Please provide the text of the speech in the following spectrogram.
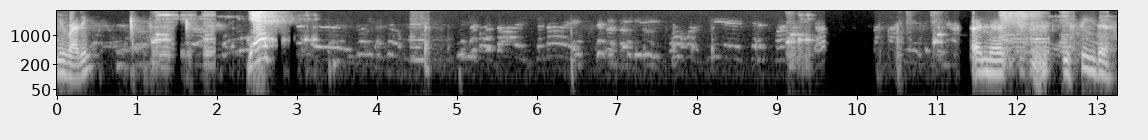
You ready? Yes. And then you see this.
